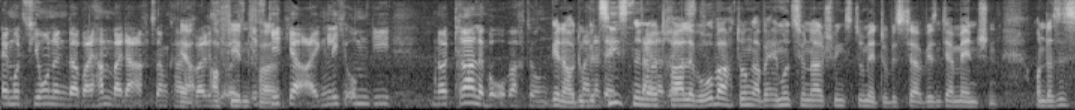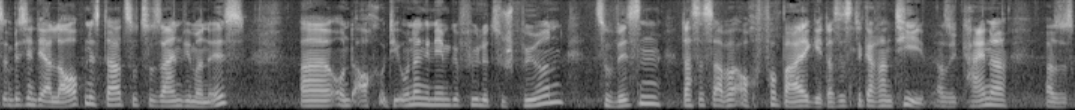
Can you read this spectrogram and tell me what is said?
Emotionen dabei haben bei der Achtsamkeit, ja, weil es, auf jeden es, Fall. es geht ja eigentlich um die neutrale Beobachtung. Genau, du beziehst selbst, eine neutrale selbst. Beobachtung, aber emotional schwingst du mit. Du bist ja, wir sind ja Menschen. Und das ist ein bisschen die Erlaubnis dazu zu sein, wie man ist äh, und auch die unangenehmen Gefühle zu spüren, zu wissen, dass es aber auch vorbeigeht. Das ist eine Garantie. Also keiner, also es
